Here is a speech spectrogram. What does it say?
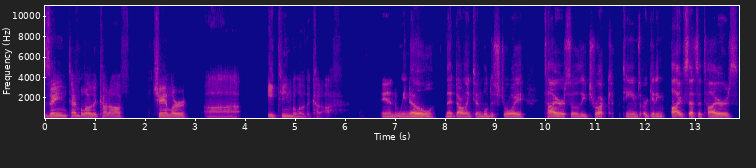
Zane 10 below the cutoff. Chandler uh, 18 below the cutoff. And we know that Darlington will destroy tires. So the truck teams are getting five sets of tires,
